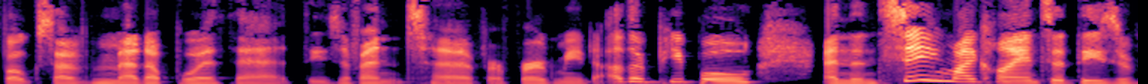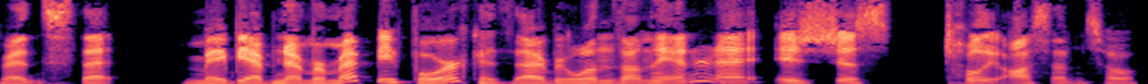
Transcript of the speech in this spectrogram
folks I've met up with at these events have referred me to other people. And then seeing my clients at these events that maybe I've never met before because everyone's on the internet is just totally awesome. So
